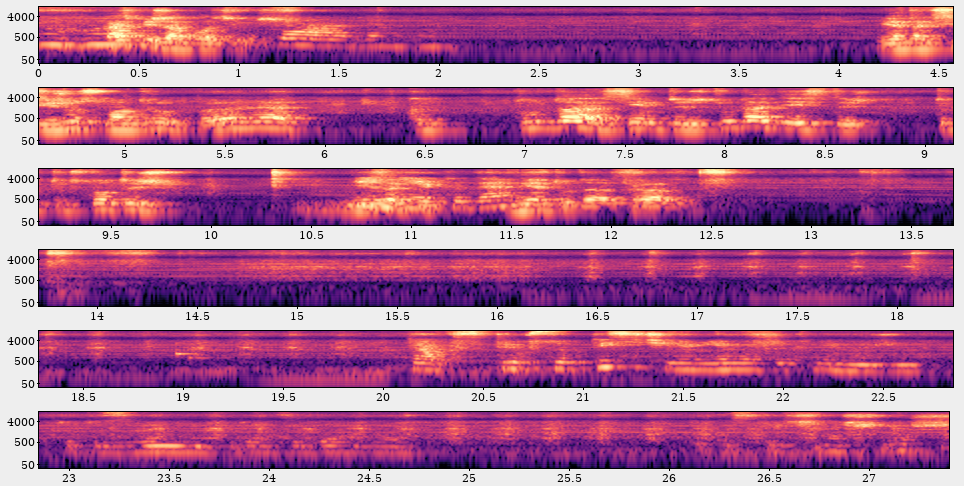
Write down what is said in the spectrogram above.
Мгм. Каспий же оплачиваешь. Да, да, да. Я так сижу, смотрю, блядь, как туда 7 тысяч, туда 10 тысяч, тук-тук 100 тысяч. И за- нету, да? Нету, да, сразу. Так, с 300 тысяч мне мужик не нужен. Кто-то звонит, блядь, задолбал. Только стричь начнешь.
